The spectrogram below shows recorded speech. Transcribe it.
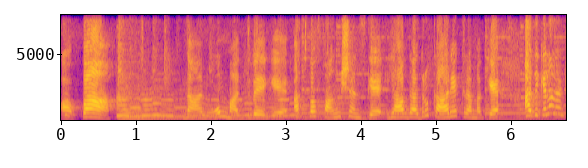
ಅಪ್ಪ, ನಾನು ಮದ್ವೆಗೆ ಅಥವಾ ಫಂಕ್ಷನ್ಸ್ಗೆ ಯಾವ್ದಾದ್ರು ಕಾರ್ಯಕ್ರಮಕ್ಕೆ ಅದಕ್ಕೆಲ್ಲ ನಾನು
